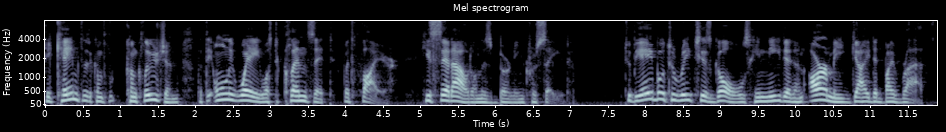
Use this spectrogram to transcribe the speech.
He came to the con- conclusion that the only way was to cleanse it with fire. He set out on this burning crusade. To be able to reach his goals, he needed an army guided by wrath.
